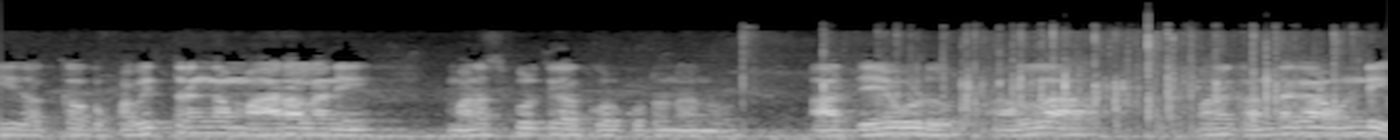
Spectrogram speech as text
ఈ యొక్క ఒక పవిత్రంగా మారాలని మనస్ఫూర్తిగా కోరుకుంటున్నాను. ఆ దేవుడు అల్లా మనకు అండగా ఉండి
